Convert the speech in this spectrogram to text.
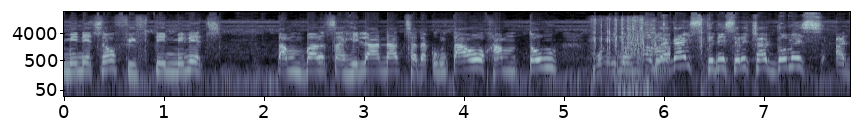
minutes, no? 15 minutes tambal sa hilanat sa dakong tao hamtong mo inom siya. Mga guys, kini si Richard Gomez ad,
